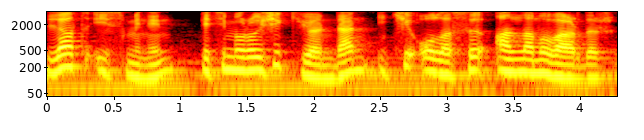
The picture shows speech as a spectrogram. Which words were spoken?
Lat isminin etimolojik yönden iki olası anlamı vardır.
